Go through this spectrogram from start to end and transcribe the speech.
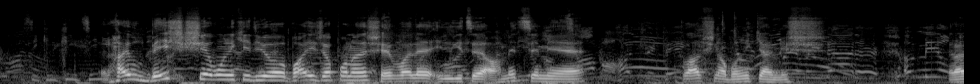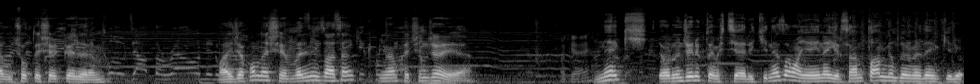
Rossi can continue. Rival 5 kişi abonelik ediyor. Bay Japon'a, Şevval'e, İlgit'e, Ahmet Semih'e, Klavşin abonelik gelmiş. Rival çok teşekkür ederim. Bay Japon'la Şevval'in zaten bilmem kaçıncı ayı ya. Nek 4. ayını kutlamış tier 2. Ne zaman yayına girsem tam yıl dönüme denk geliyor.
